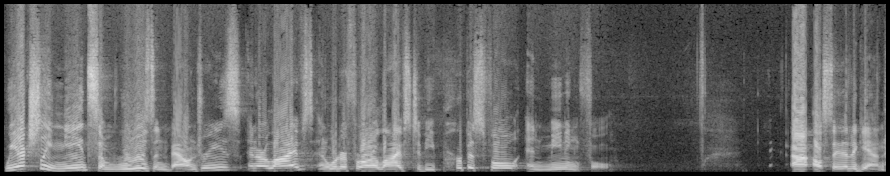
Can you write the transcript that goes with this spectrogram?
we actually need some rules and boundaries in our lives in order for our lives to be purposeful and meaningful. Uh, I'll say that again.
